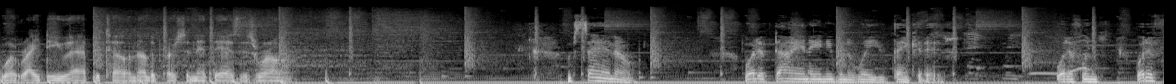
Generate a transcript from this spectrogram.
what right do you have to tell another person that theirs is wrong? I'm saying though, what if dying ain't even the way you think it is? What if when, what if,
